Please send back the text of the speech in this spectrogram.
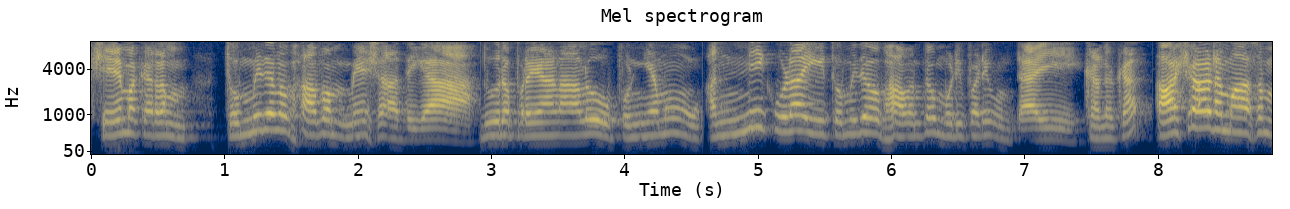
క్షేమకరం తొమ్మిదవ భావం మేషాదయ. దూర ప్రయాణాలు పుణ్యము అన్ని కూడా ఈ తొమ్మిదవ భావంతో ముడిపడి ఉంటాయి. కనుక ఆషాఢ మాసం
